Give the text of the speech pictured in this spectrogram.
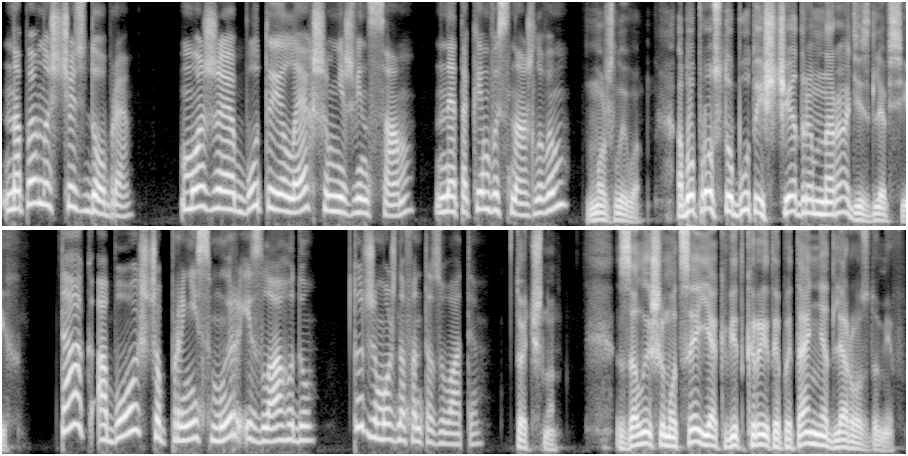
Напевно, щось добре. Може бути легшим, ніж він сам, не таким виснажливим. Можливо. Або просто бути щедрим на радість для всіх. Так, або щоб приніс мир і злагоду. Тут же можна фантазувати. Точно. Залишимо це як відкрите питання для роздумів.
